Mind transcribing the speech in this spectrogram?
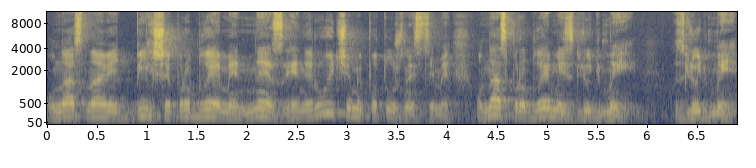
у нас навіть більше проблеми не з генеруючими потужностями, у нас проблеми з людьми. З людьми.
